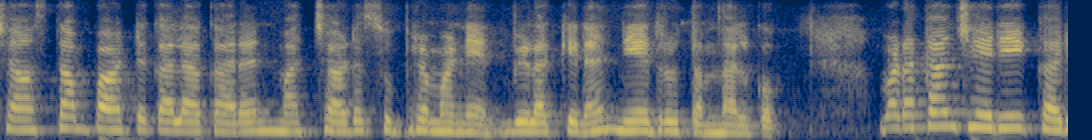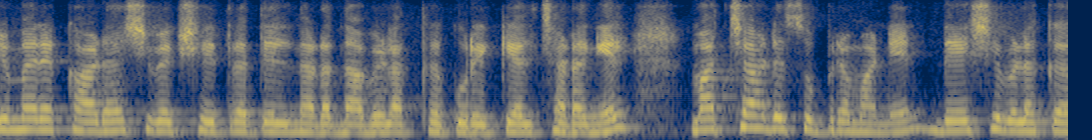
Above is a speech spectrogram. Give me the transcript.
ശാസ്താം പാട്ട് കലാകാരൻ മച്ചാട് സുബ്രഹ്മണ്യൻ വിളക്കിന് നേതൃത്വം നൽകും. വടക്കാഞ്ചേരി കരുമരക്കാട് ശിവക്ഷേത്രത്തിൽ നടന്ന വിളക്ക് കുറിക്കൽ ചടങ്ങിൽ മച്ചാട് സുബ്രഹ്മണ്യൻ ദേശവിളക്ക്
